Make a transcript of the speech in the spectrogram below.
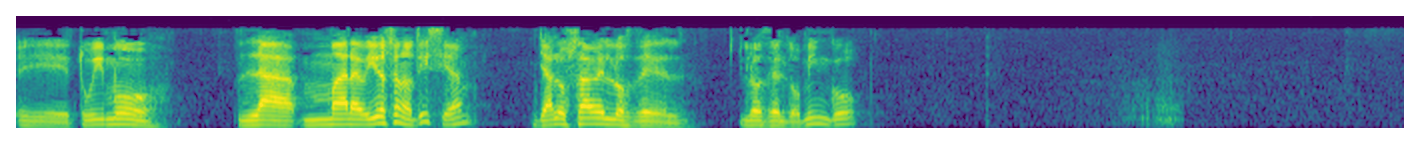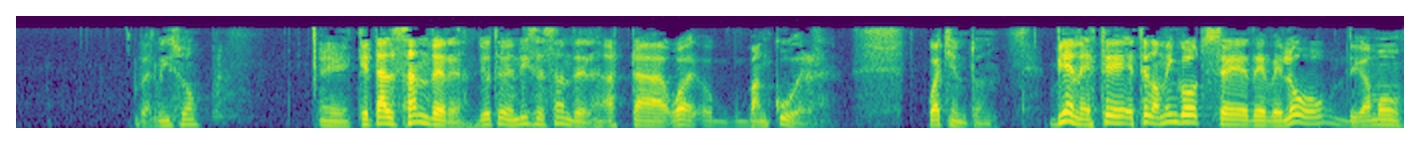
eh, tuvimos la maravillosa noticia, ya lo saben los del, los del domingo, permiso. Eh, ¿Qué tal, Sander? Dios te bendice, Sander, hasta Vancouver. Washington. Bien, este, este domingo se develó, digamos,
